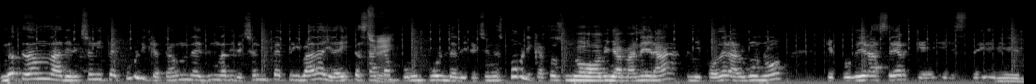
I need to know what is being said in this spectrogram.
no te dan una dirección IP pública, te dan una, dirección IP privada y de ahí te sacan por un pool de direcciones públicas. Entonces no había manera ni poder alguno que pudiera hacer que este,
